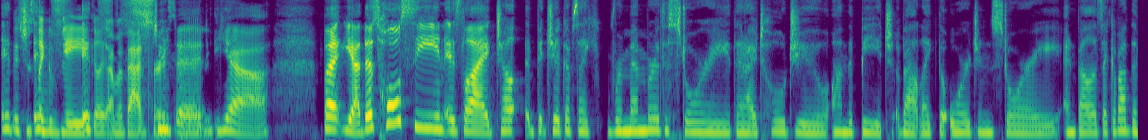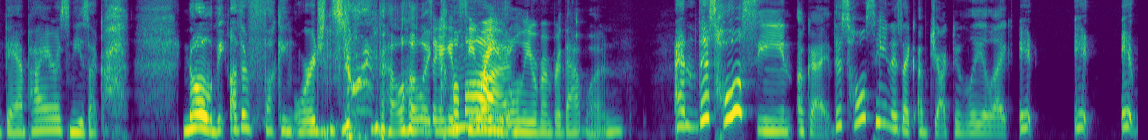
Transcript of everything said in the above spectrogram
It's, just, like, vague, like, I'm a bad person. Yeah. But yeah, this whole scene is like, but Jacob's like, remember the story that I told you on the beach about like the origin story? And Bella's like, about the vampires? And he's like, "Ah, no, the other fucking origin story, Bella. Like, like I can see on. why you'd only remember that one. and this whole scene, okay, this whole scene is like objectively like it, it, it,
